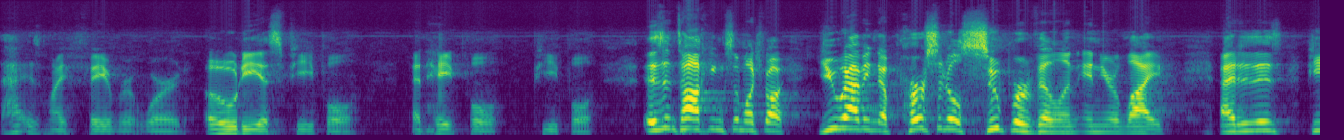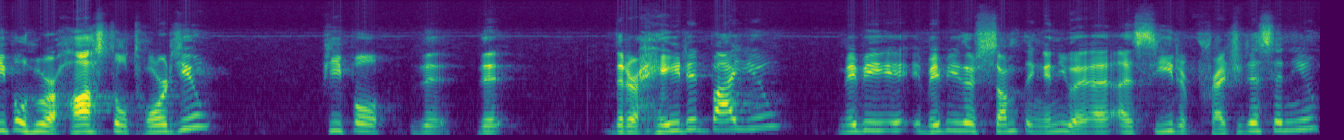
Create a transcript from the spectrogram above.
That is my favorite word. Odious people and hateful people. Isn't talking so much about you having a personal supervillain in your life as it is people who are hostile towards you, people that, that, that are hated by you, maybe maybe there's something in you, a, a seed of prejudice in you,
